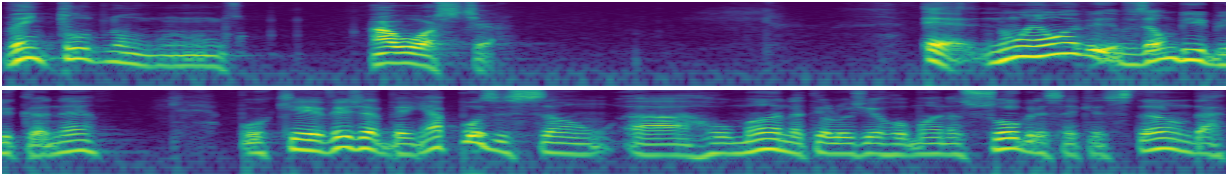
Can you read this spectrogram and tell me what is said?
Vem tudo num, num, a hóstia. É, não é uma visão bíblica, né? Porque, veja bem, a posição a romana, a teologia romana, sobre essa questão da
